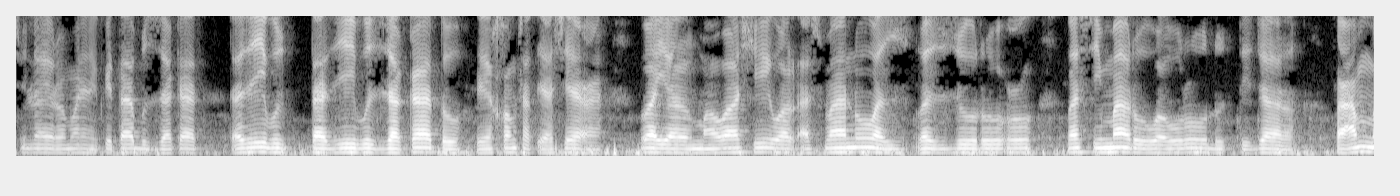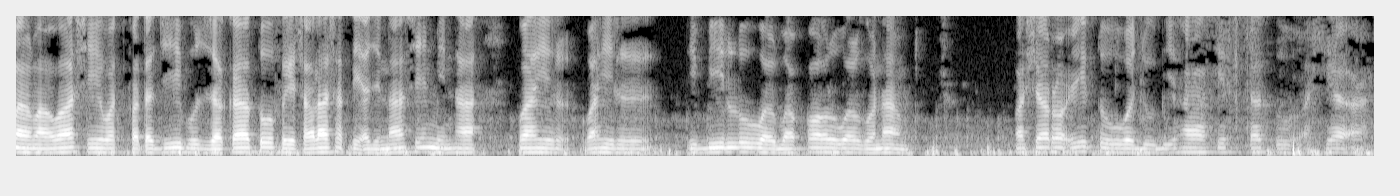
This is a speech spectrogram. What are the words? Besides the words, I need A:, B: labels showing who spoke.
A: Bismillahirrahmanirrahim. Kitabuz zakat. Tajibu tajibuz zakatu fi khamsati asya'a wa yal mawashi wal asmanu waz zuru'u wasimaru wa urudut tijara. Fa ammal mawashi wa fatajibu zakatu fi salasati ajnasin minha wahil wahil ibilu wal baqaru wal ghanam. Wa syara'itu wajubiha sittatu asya'a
